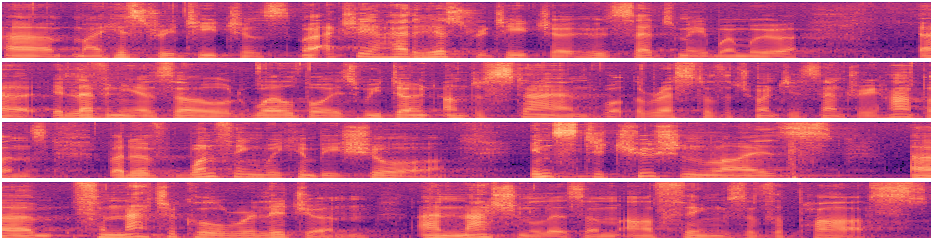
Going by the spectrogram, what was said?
Uh, my history teachers, well, actually, I had a history teacher who said to me when we were uh, 11 years old, well, boys, we don't understand what the rest of the 20th century happens, but of one thing we can be sure institutionalized um, fanatical religion and nationalism are things of the past.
